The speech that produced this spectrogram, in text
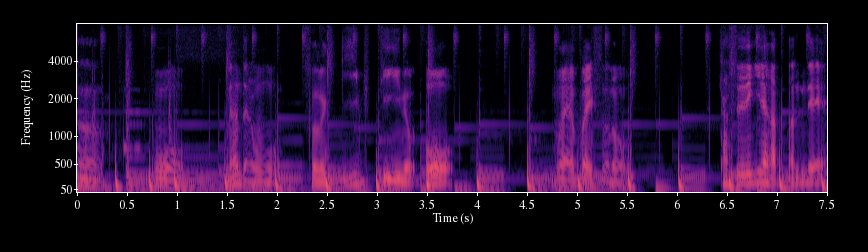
うん。もう、なんだろう、もう、そのギルティのを、まあやっぱりその、達成できなかったんで、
